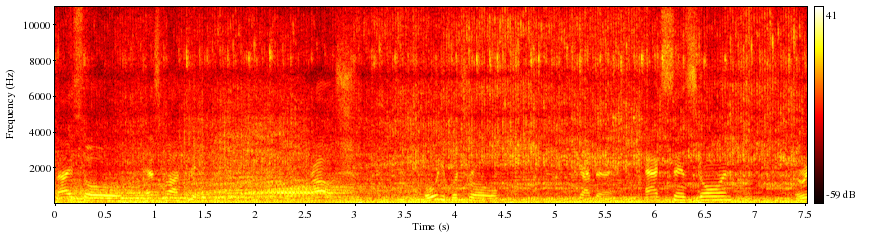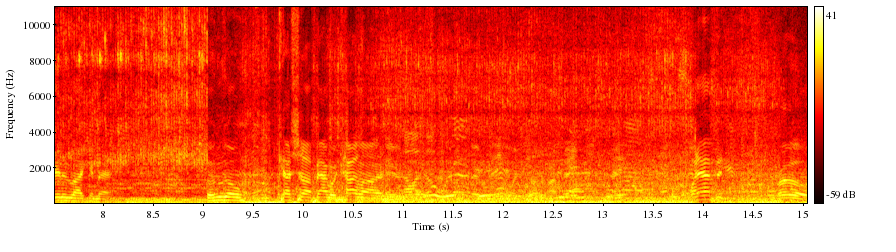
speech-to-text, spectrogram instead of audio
Nice old S550 Roush. Booty Patrol. Got the accents going. Really liking that. So we go catch up back with Kylon here. What happened? Bro,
